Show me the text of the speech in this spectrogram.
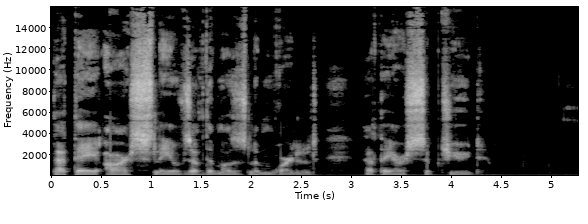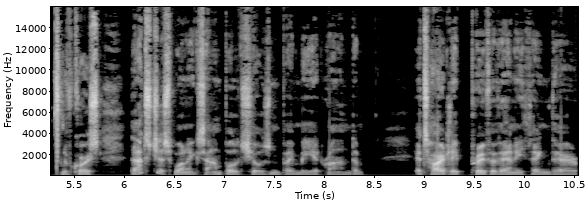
that they are slaves of the Muslim world, that they are subdued. Of course, that's just one example chosen by me at random. It's hardly proof of anything there,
